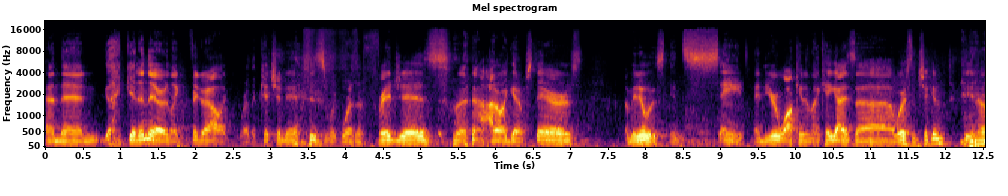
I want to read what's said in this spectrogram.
and then like, get in there and like figure out like where the kitchen is, like where the fridge is, how do I get upstairs? I mean, it was insane. And you're walking in like, hey guys, uh, where's the chicken? You know?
